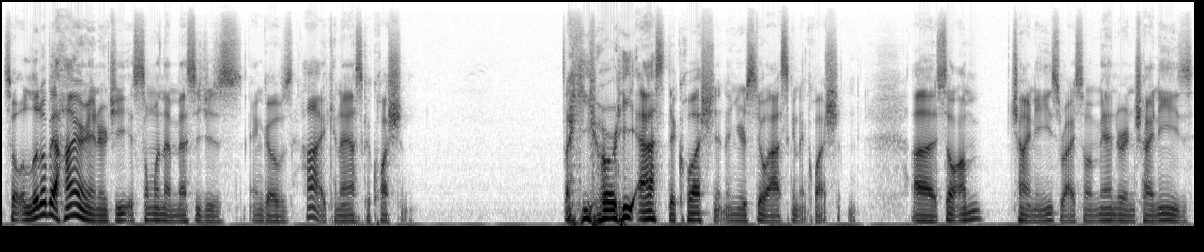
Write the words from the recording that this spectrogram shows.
So a little bit higher energy is someone that messages and goes, "Hi, can I ask a question?" Like you already asked the question and you're still asking a question. Uh, so I'm Chinese, right? So in Mandarin Chinese,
